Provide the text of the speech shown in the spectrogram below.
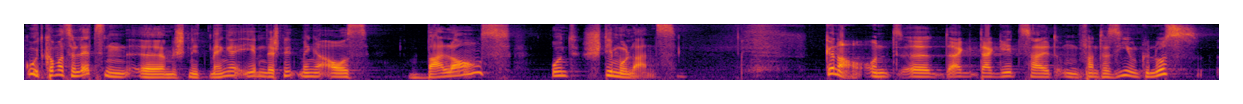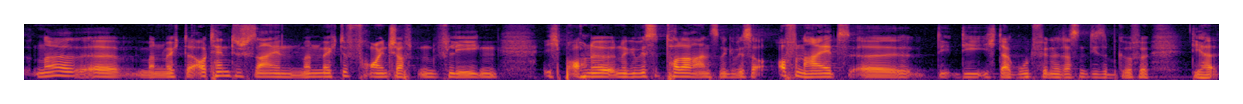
Gut, kommen wir zur letzten ähm, Schnittmenge, eben der Schnittmenge aus Balance und Stimulanz. Genau, und äh, da, da geht es halt um Fantasie und Genuss. Ne? Äh, man möchte authentisch sein, man möchte Freundschaften pflegen. Ich brauche eine, eine, gewisse Toleranz, eine gewisse Offenheit, äh, die, die ich da gut finde. Das sind diese Begriffe, die halt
